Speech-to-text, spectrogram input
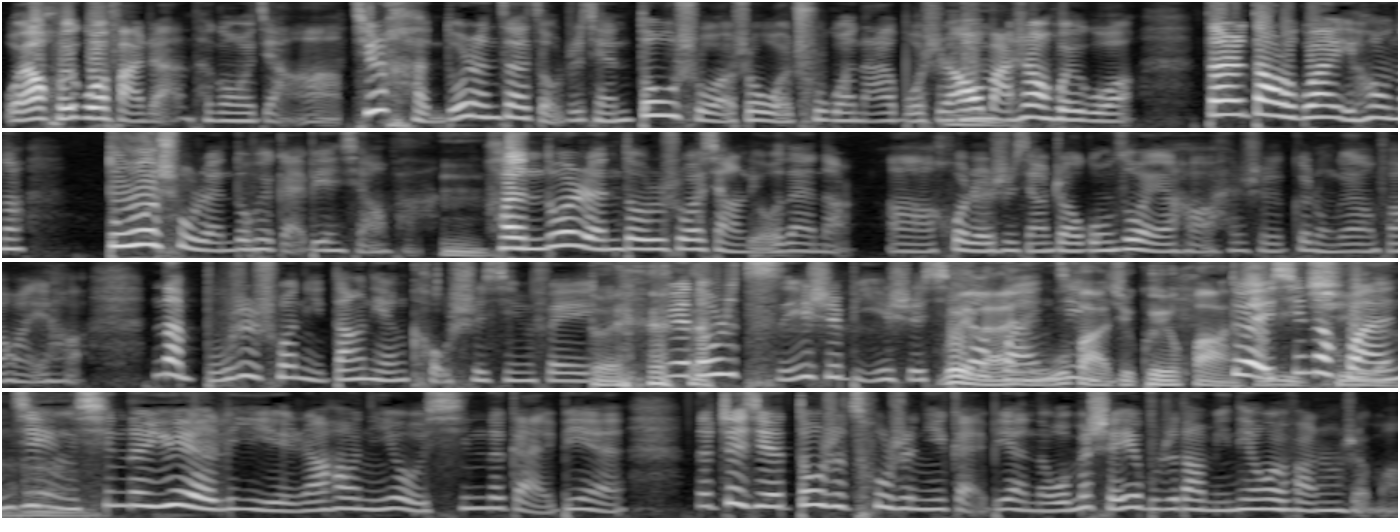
我要回国发展，他跟我讲啊，其实很多人在走之前都说，说我出国拿个博士，然后我马上回国。但是到了国外以后呢，多数人都会改变想法，嗯，很多人都是说想留在那儿。啊，或者是想找工作也好，还是各种各样的方法也好，那不是说你当年口是心非，对，因为都是此一时彼一时，新的环境无法去规划，对，新的环境、新的阅历，然后你有新的改变，那这些都是促使你改变的。我们谁也不知道明天会发生什么，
